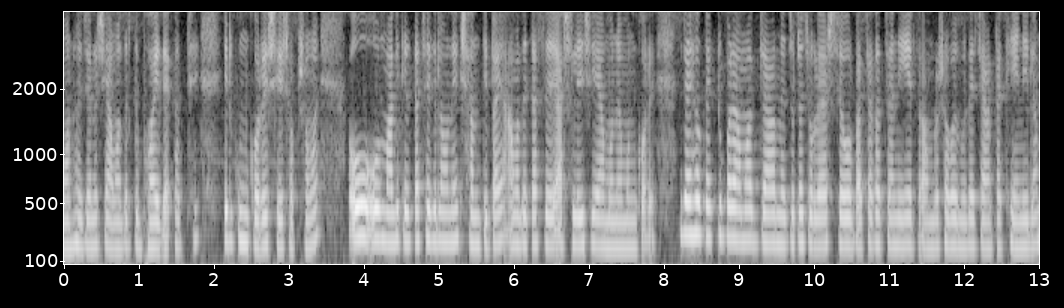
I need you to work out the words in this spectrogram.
মনে হয় যেন সে আমাদেরকে ভয় দেখাচ্ছে। এরকম করে সে সব সময় ও, ওর মালিকের কাছে গেলে অনেক শান্তি পায়। আমাদের কাছে আসলেই সে এমন এমন করে। যাই হোক, একটু পরে আমার যা মেজোটা চলে আসছে, ওর বাচ্চা কাচ্চা নিয়ে তো আমরা সবাই মিলে চাটা খেয়ে নিলাম।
